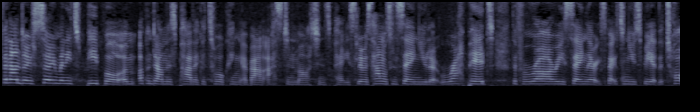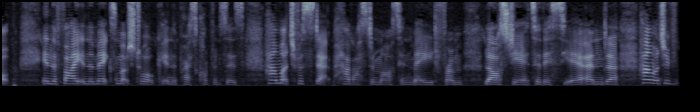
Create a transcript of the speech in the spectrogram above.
Fernando, so many people um, up and down this paddock are talking about Aston Martin's pace. Lewis Hamilton saying you look rapid, the Ferrari saying they're expecting you to be at the top in the fight, in the mix, much talk in the press conferences. How much of a step have Aston Martin made from last year to this year, and uh, how much of,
